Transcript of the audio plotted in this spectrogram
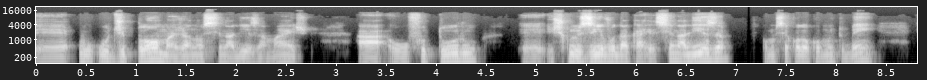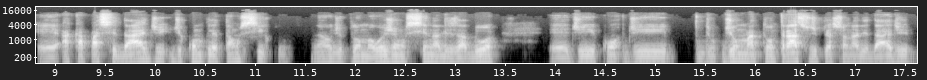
é, o, o, diploma já não sinaliza mais a, o futuro é, exclusivo da carreira. Sinaliza, como você colocou muito bem, é, a capacidade de completar um ciclo. Né? O diploma hoje é um sinalizador é, de, de, de uma, um traço de personalidade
